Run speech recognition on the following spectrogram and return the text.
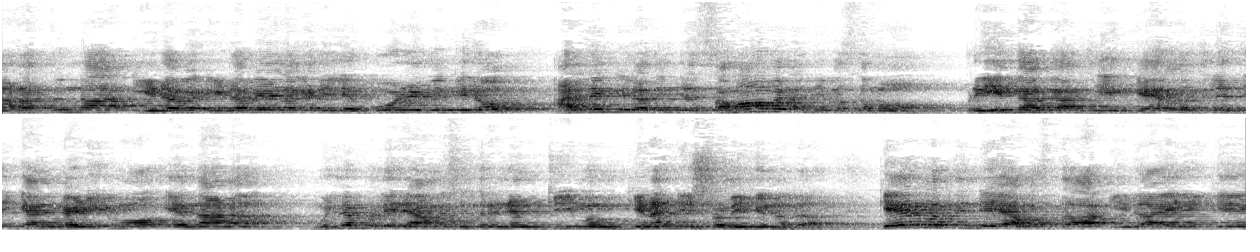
നടക്കുന്ന ഇടവ ഇടവേളകളിൽ എപ്പോഴുമെങ്കിലോ അല്ലെങ്കിൽ അതിന്റെ സമാപന ദിവസമോ പ്രിയങ്ക ഗാന്ധിയെ കേരളത്തിൽ എത്തിക്കാൻ കഴിയുമോ എന്നാണ് മുല്ലപ്പള്ളി രാമചന്ദ്രനും ടീമും കിണഞ്ഞു ശ്രമിക്കുന്നത്. കേരളത്തിന്റെ അവസ്ഥ ഇതായിരിക്കെ.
